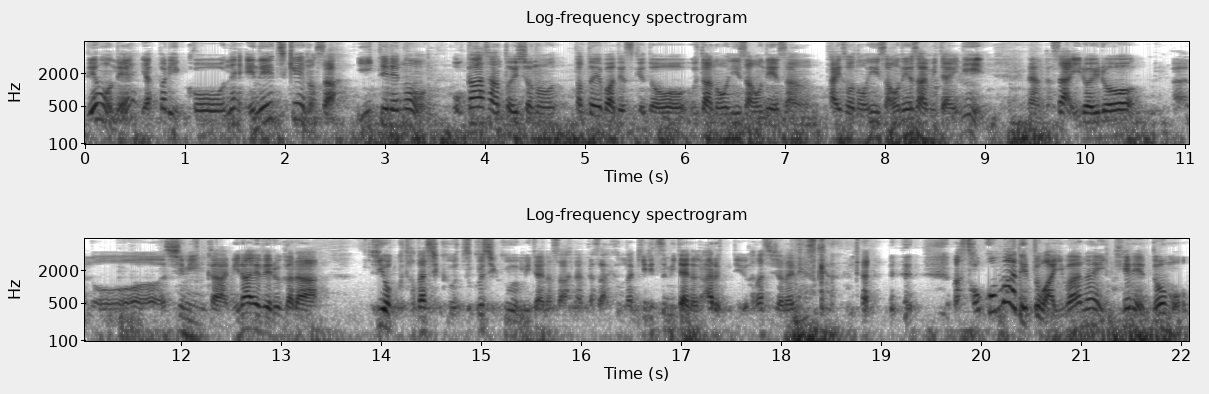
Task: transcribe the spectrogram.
でもね、やっぱりこうね、NHK のさ、E テレのお母さんと一緒の、例えばですけど、歌のお兄さんお姉さん、体操のお兄さんお姉さんみたいに、なんかさ、いろいろ、あのー、市民から見られてるから、清く正しく美しくみたいなさ、なんかさ、そんな規律みたいのがあるっていう話じゃないですか。まあそこまでとは言わないけれども、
